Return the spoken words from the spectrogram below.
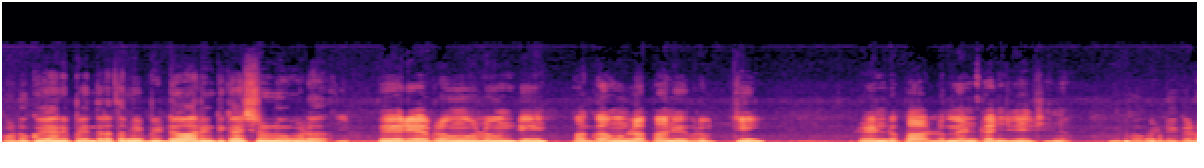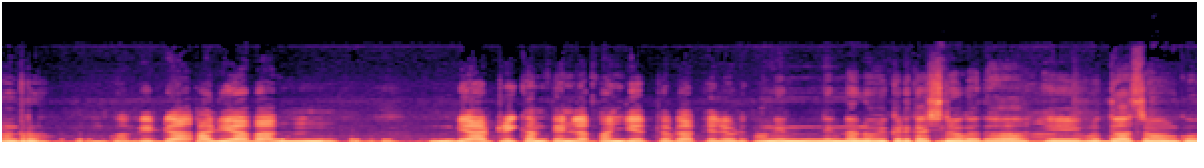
కొడుకు చనిపోయిన తర్వాత మీ బిడ్డ వారి ఇంటికి వచ్చిన నువ్వు కూడా? వేరే రూములు ఉండి మా గౌన్ల పని వృత్తి రెండు పార్లు మెయింటైన్ చేసిన. ఇంకో బిడ్డ ఇక్కడ ఉంటారు ఇంకో బిడ్డ అలియాబాద్ బ్యాటరీ కంపెనీలో పనిచేస్తాడు ఆ పిల్లడు. ఇప్పుడు నిన్న నిన్న నువ్వు ఇక్కడికి వచ్చినావు కదా ఈ వృద్ధాశ్రమంకు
